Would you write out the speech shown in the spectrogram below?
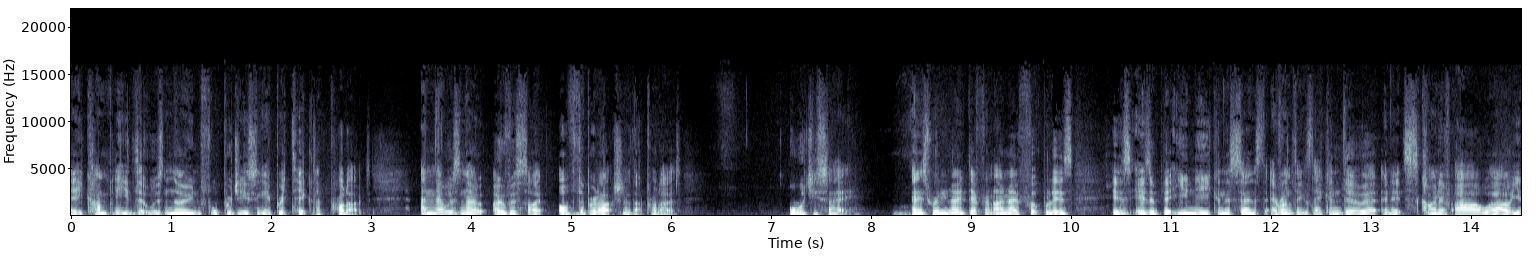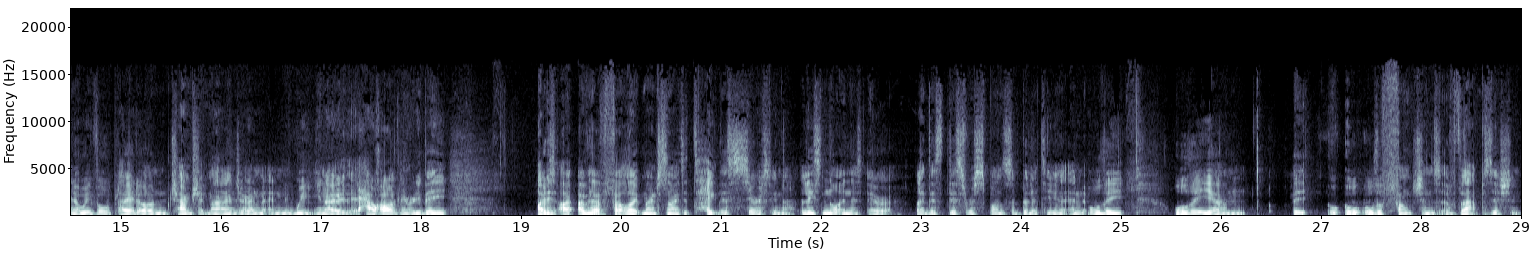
a company that was known for producing a particular product and there was no oversight of the production of that product, what would you say? Mm. And it's really no different. I know football is is is a bit unique in the sense that everyone thinks they can do it and it's kind of, oh well, you know, we've all played on Championship Manager and, and we you know, how hard can it really be? I just I, have never felt like Manchester United take this seriously enough, at least not in this era. Like this this responsibility and, and all the all the um, all, all, the functions of that position.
